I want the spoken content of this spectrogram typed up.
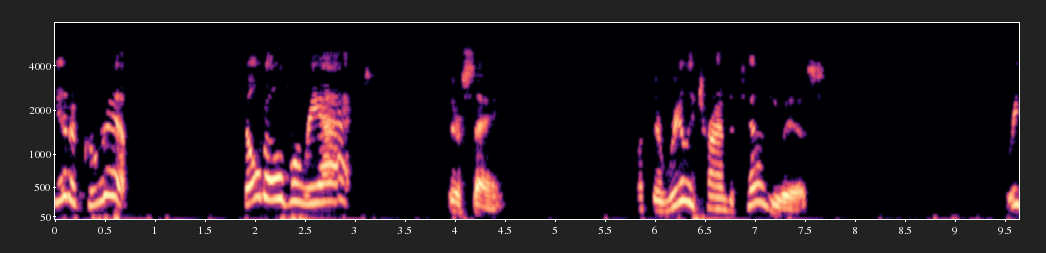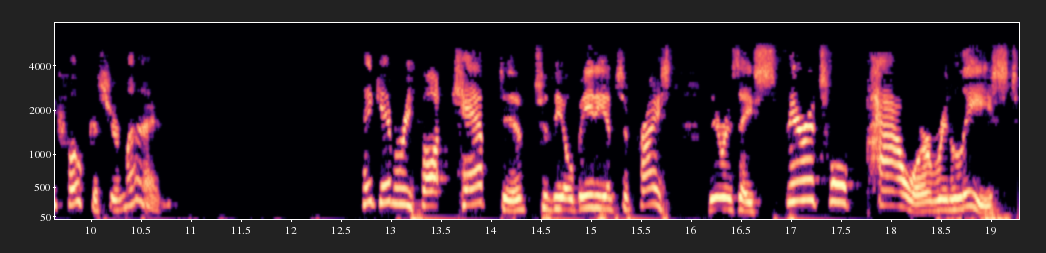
Get a grip. Don't overreact, they're saying. What they're really trying to tell you is refocus your mind. Take every thought captive to the obedience of Christ. There is a spiritual power released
